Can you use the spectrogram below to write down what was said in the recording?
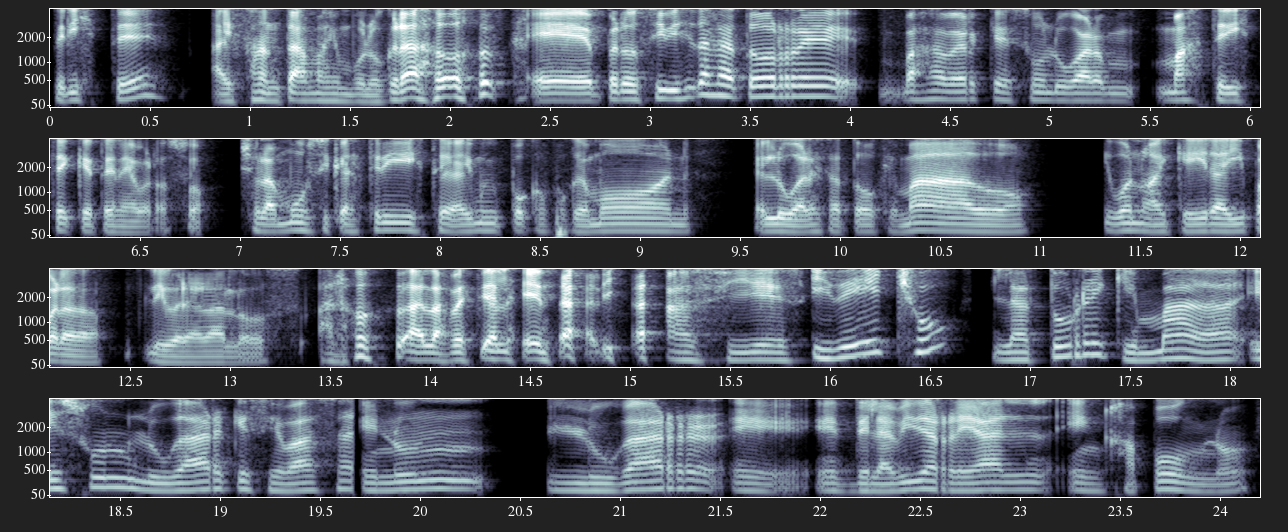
triste. Hay fantasmas involucrados. eh, pero si visitas la torre, vas a ver que es un lugar más triste que tenebroso. De hecho, la música es triste, hay muy pocos Pokémon, el lugar está todo quemado. Y bueno, hay que ir ahí para liberar a los, a los- a las bestias legendarias. Así es. Y de hecho, la Torre Quemada es un lugar que se basa en un lugar eh, eh, de la vida real en Japón, ¿no?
